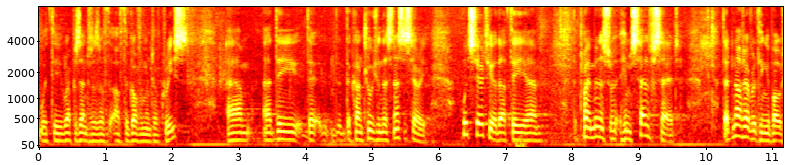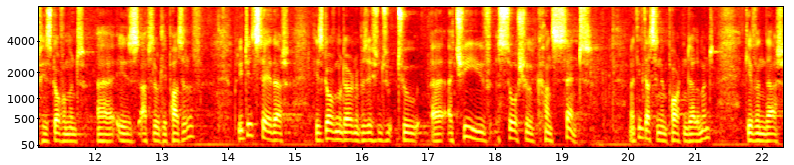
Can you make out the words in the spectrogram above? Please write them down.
with the representatives of the, of the government of Greece um, uh, the, the, the, conclusion that's necessary. I would say to you that the, uh, the Prime Minister himself said that not everything about his government uh, is absolutely positive. But he did say that his government are in a position to, to uh, achieve social consent. And I think that's an important element, given that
